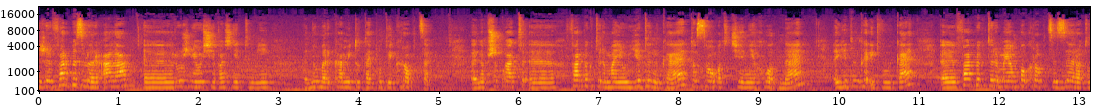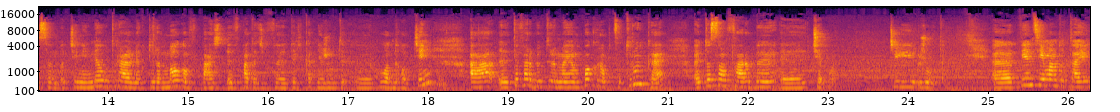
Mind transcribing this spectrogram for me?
że farby z L'Oreala e, różnią się właśnie tymi numerkami tutaj po tej kropce. E, Na przykład e, farby, które mają jedynkę, to są odcienie chłodne, e, jedynkę i dwójkę. Farby, które mają po kropce 0, to są odcienie neutralne, które mogą wpaść, wpadać w delikatnie żółty, chłodny odcień, a te farby, które mają po kropce trójkę, to są farby ciepłe, czyli żółte. Więc ja mam tutaj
